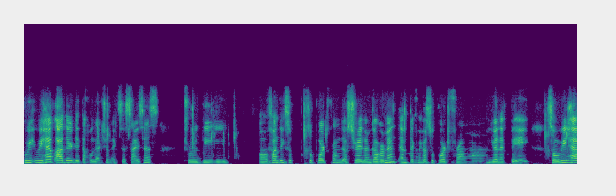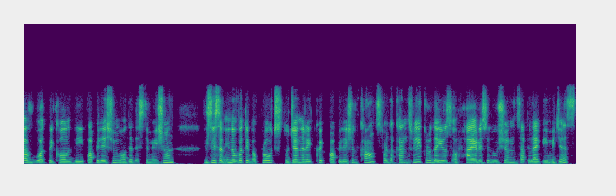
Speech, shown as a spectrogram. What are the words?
we, we have other data collection exercises through the uh, funding su support from the Australian government and technical support from uh, UNFPA. So we have what we call the population model estimation. This is an innovative approach to generate quick population counts for the country through the use of high resolution satellite images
